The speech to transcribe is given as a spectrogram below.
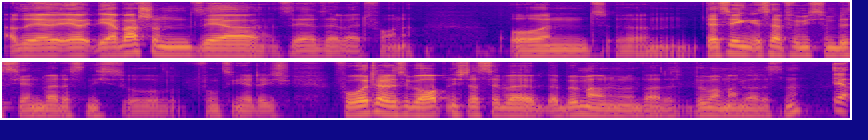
Also er, er, er war schon sehr, sehr, sehr weit vorne. Und ähm, deswegen ist er für mich so ein bisschen, weil das nicht so funktioniert. Ich verurteile das überhaupt nicht, dass er bei, bei Böhmermann war. Das, Böhmermann war das, ne? Ja,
